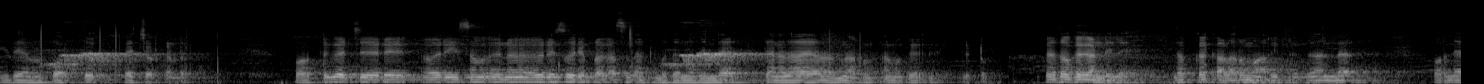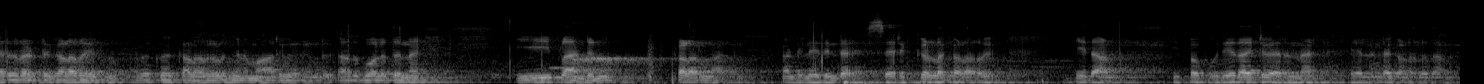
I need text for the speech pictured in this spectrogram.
ഇത് നമ്മൾ പുറത്ത് വെച്ച് കൊടുക്കേണ്ടത് പുറത്തേക്ക് വെച്ച് ഒരു ഒരു ദിവസം പിന്നെ ഒരു സൂര്യപ്രകാശം തട്ടുമ്പോൾ തന്നെ അതിന്റെ തനതായ നിറം നമുക്ക് കിട്ടും. അപ്പോൾ ഇതൊക്കെ കണ്ടില്ലേ? ഇതൊക്കെ കളറ് മാറിയിട്ടുണ്ട്. നല്ല കുറഞ്ഞൊരു റെഡ് കളറായിരുന്നു അതൊക്കെ കളറുകൾ ഇങ്ങനെ മാറി വരുന്നുണ്ട്. അതുപോലെ തന്നെ ഈ പ്ലാന്റിനും കളർ മാറ്റും. കണ്ടില്ലേ? ഇതിന്റെ ശരിക്കുള്ള കളറ് ഇതാണ്. ഇപ്പോൾ പുതിയതായിട്ട് വരുന്ന ഏലന്റെ കളർ ഇതാണ്.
